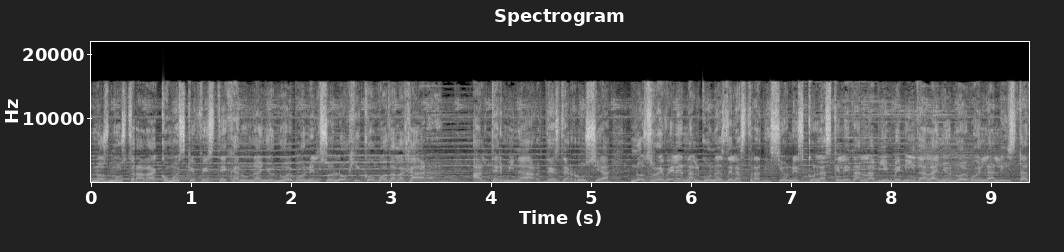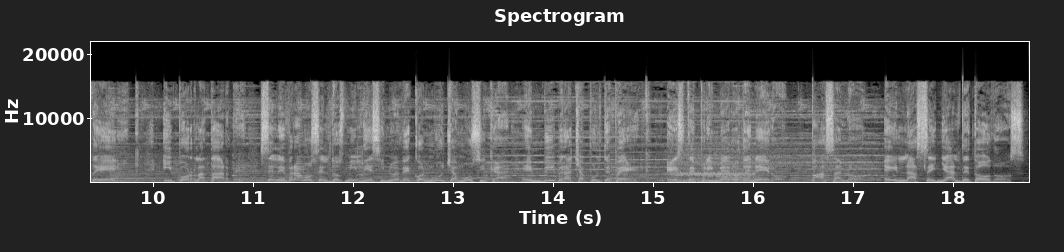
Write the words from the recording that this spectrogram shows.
nos mostrará cómo es que festejan un año nuevo en el Zoológico Guadalajara. Al terminar, desde Rusia, nos revelan algunas de las tradiciones con las que le dan la bienvenida al año nuevo en la lista de Eric. Y por la tarde, celebramos el 2019 con mucha música en Vibra Chapultepec. Este primero de enero, pásalo en la señal de todos.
